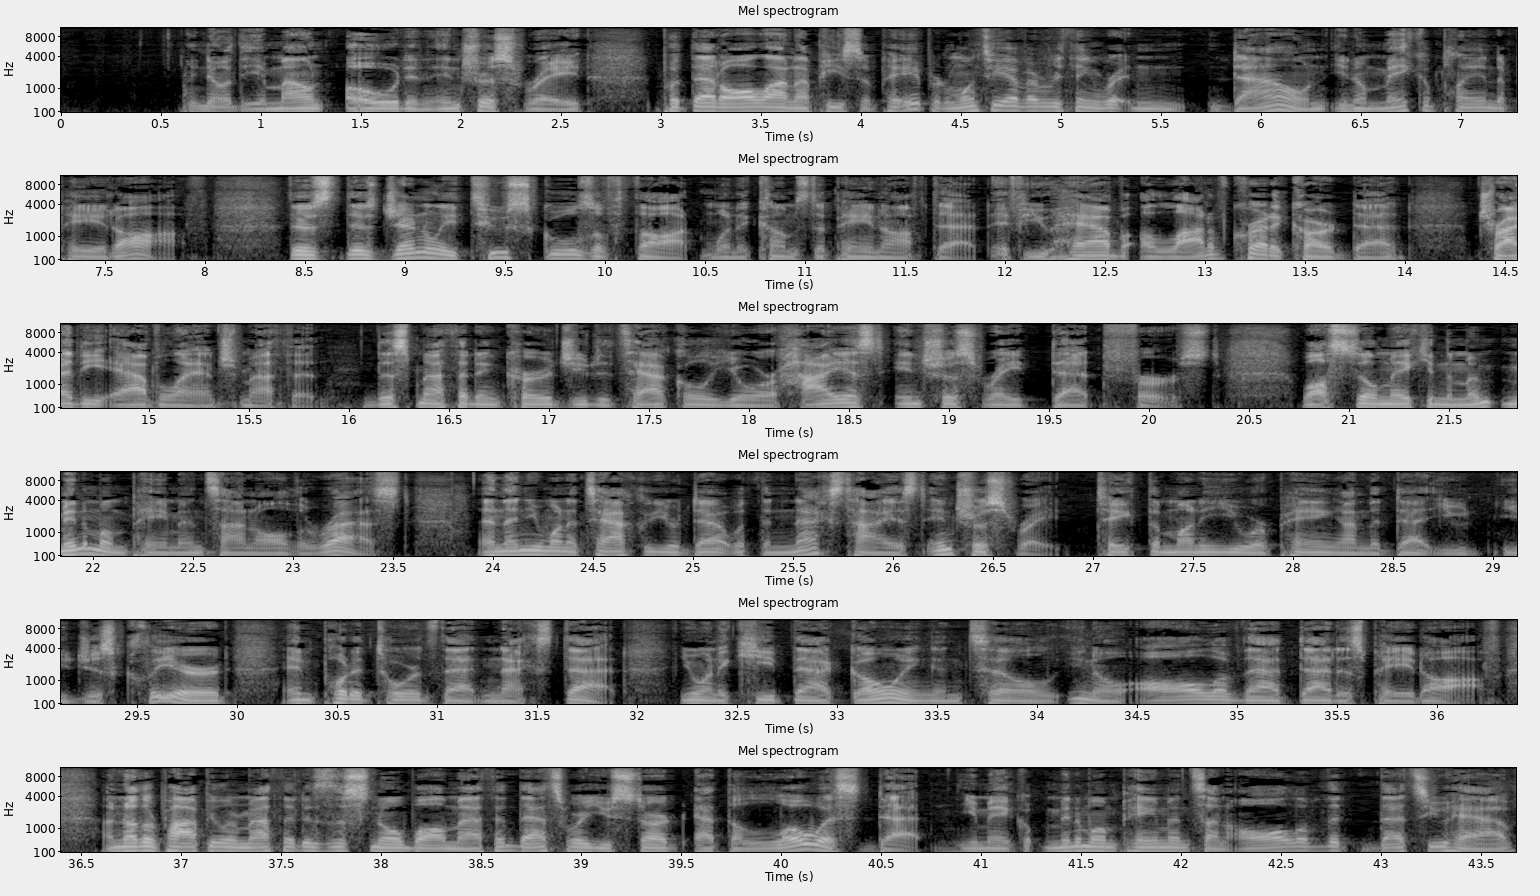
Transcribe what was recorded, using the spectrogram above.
you know the amount owed and interest rate put that all on a piece of paper and once you have everything written down you know make a plan to pay it off there's there's generally two schools of thought when it comes to paying off debt if you have a lot of credit card debt try the avalanche method. This method encourages you to tackle your highest interest rate debt first, while still making the minimum payments on all the rest. And then you want to tackle your debt with the next highest interest rate. Take the money you were paying on the debt you, you just cleared and put it towards that next debt. You want to keep that going until, you know, all of that debt is paid off. Another popular method is the snowball method. That's where you start at the lowest debt. You make minimum payments on all of the debts you have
